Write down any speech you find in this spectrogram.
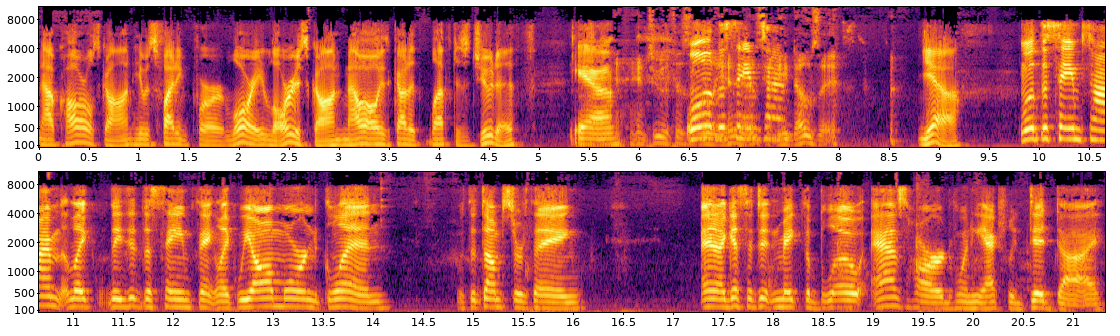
now Carl's gone he was fighting for Lori Lori's gone now all he's got left is Judith Yeah. And Judith isn't Well, at really the same time, he knows it. yeah Well, at the same time, like they did the same thing. Like we all mourned Glenn with the dumpster thing, and I guess it didn't make the blow as hard when he actually did die.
